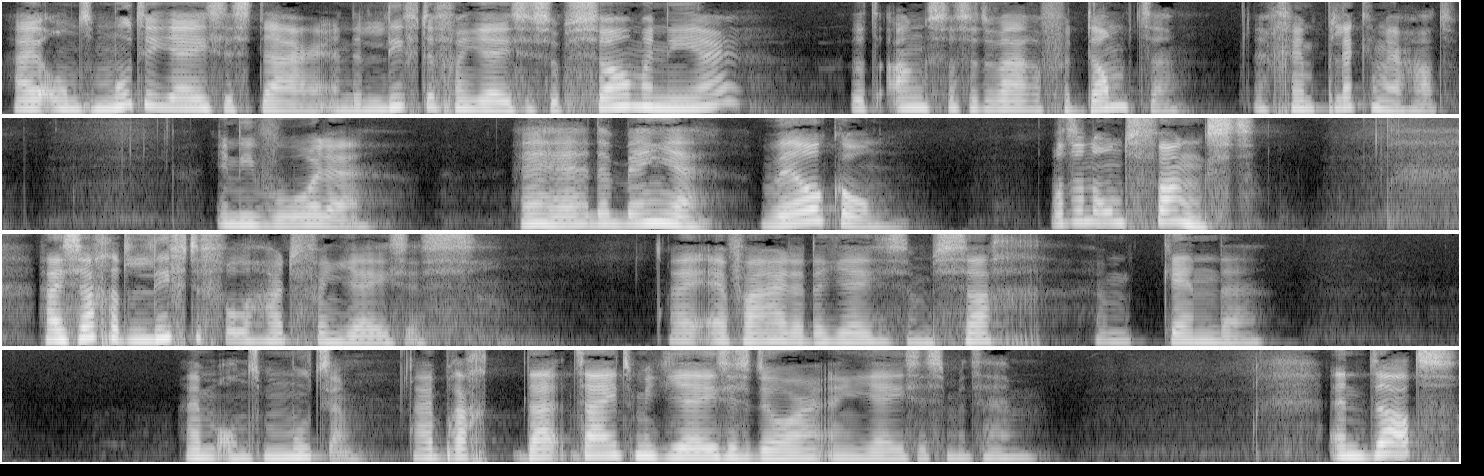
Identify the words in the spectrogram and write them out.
Hij ontmoette Jezus daar en de liefde van Jezus op zo'n manier dat angst als het ware verdampte en geen plek meer had. In die woorden, hé, hé, daar ben je, welkom. Wat een ontvangst. Hij zag het liefdevolle hart van Jezus. Hij ervaarde dat Jezus hem zag, hem kende, hem ontmoette. Hij bracht tijd met Jezus door en Jezus met hem. En dat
